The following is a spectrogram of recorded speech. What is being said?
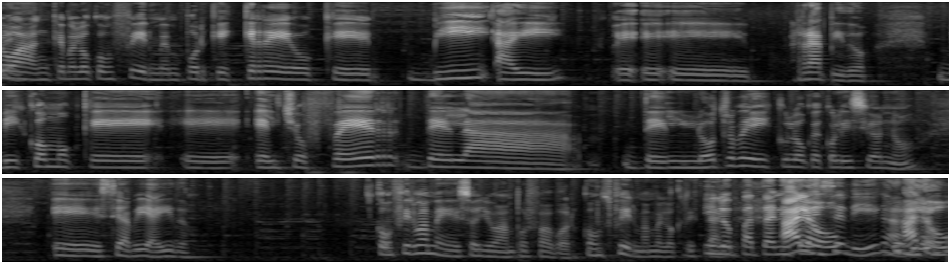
Joan, que me lo confirmen, porque creo que vi ahí eh, eh, eh, rápido, vi como que eh, el chofer de la del otro vehículo que colisionó eh, se había ido. Confírmame eso, Joan, por favor. Confírmamelo, Cristal. Y los patanistas Aló. ni se diga. Aló.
